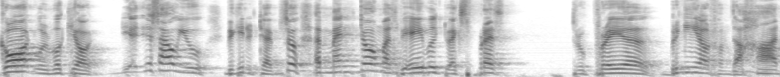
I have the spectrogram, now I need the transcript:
God will work you out. That's how you begin to tap. So a mentor must be able to express through prayer, bringing it out from the heart.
